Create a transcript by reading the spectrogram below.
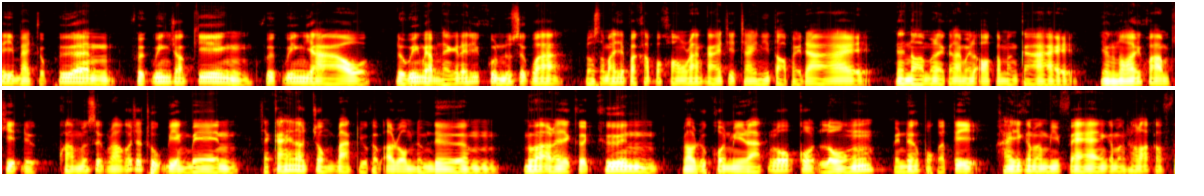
ตีแบดกับเพื่อน ฝึกวิ่งจ็อกกิ้ง ฝึกวิ่งยาว หรือวิ่งแบบไหนก็ได้ที่คุณรู้สึกว่าเราสามารถจะประคับประคองร่างกายจิตใจนี้ต่อไปได้ แน่นอนเมื่อไหร่ก็ตามให้เราออกกำลังกาย อย่างน้อยความคิดหรือความรู้สึกเราก็จะถูกเบี่ยงเบน จากการที่เราจมปลักอยู่กับอารมณ์เดิมๆไม่ว่าอะไรจะเกิดขึ้น เราทุกคนมีรักโลภโกรธหลง เป็นเรื่องปกติ ใครที่กำลังมีแฟนกำลังทะเลาะกับแฟ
